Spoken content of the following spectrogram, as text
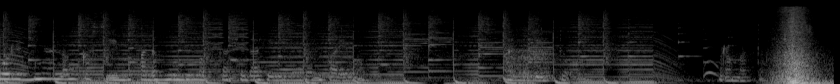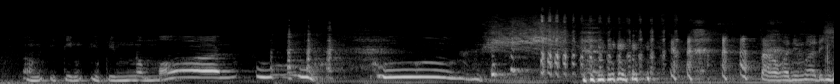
worried niya lang kasi baka daw hindi mag kasi dahil meron tayong ano dito. Pramata. Ang itim-itim naman. Ooh. Ooh. Tawa ni Maring.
